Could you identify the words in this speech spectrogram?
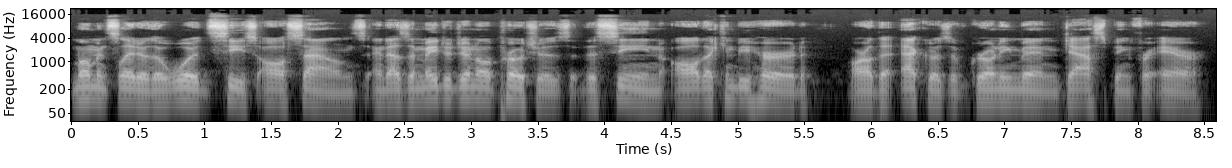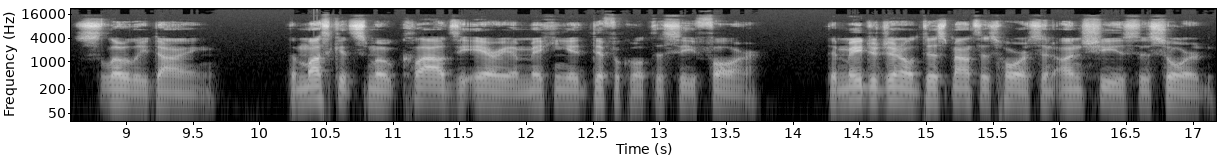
Moments later, the woods cease all sounds, and as the Major General approaches the scene, all that can be heard are the echoes of groaning men gasping for air, slowly dying. The musket smoke clouds the area, making it difficult to see far. The Major General dismounts his horse and unsheathes his sword,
